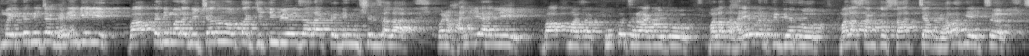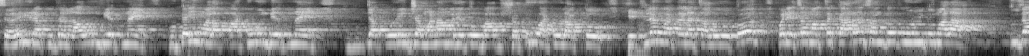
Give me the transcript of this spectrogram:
मैत्रिणीच्या घरी गेली. बाप कधी मला विचारू नव्हता किती वेळ झाला कधी उशीर झाला. पण हल्ली हल्ली बाप माझा खूपच रागवतो. मला धारेवरती देतो मला सांगतो सातच्या घरात यायचं. सहरीला कुठं लावून देत नाही. कुठेही मला पाठवून देत नाही. त्या पोरींच्या मनामध्ये तो बाप शत्रू वाटू लागतो. हिटलर वाटायला चालू होतो. पण याच्या मागचं कारण सांगतो पूर्वी तुम्हाला. तुझा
